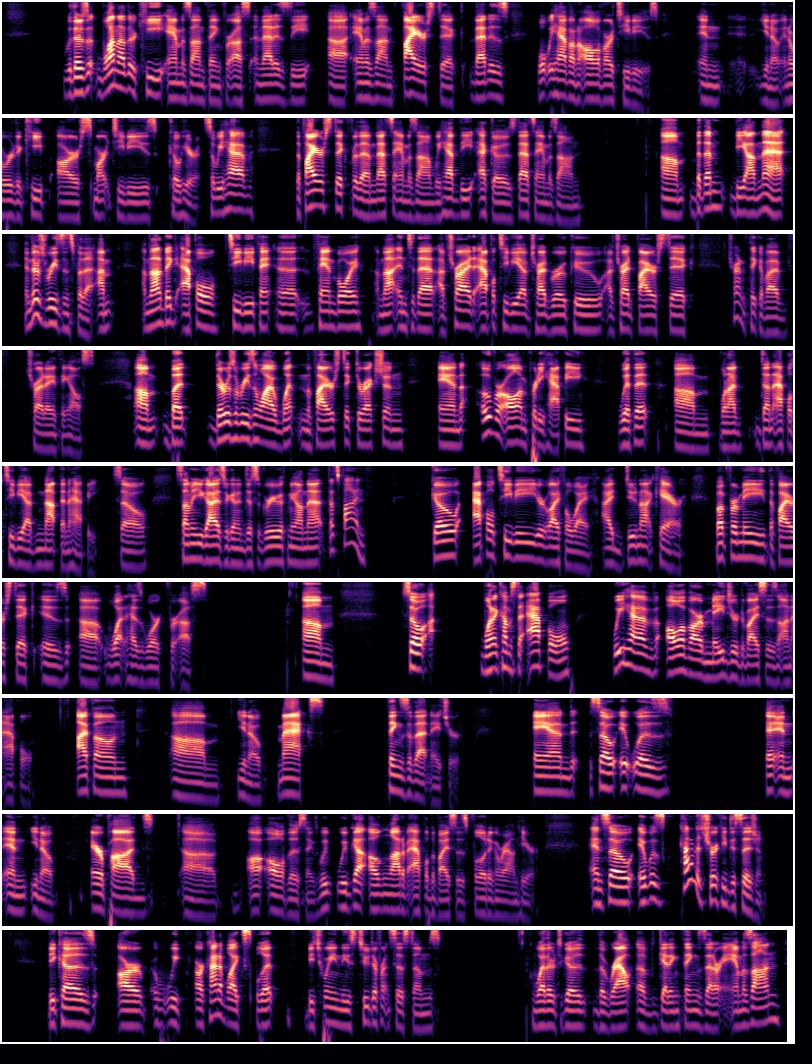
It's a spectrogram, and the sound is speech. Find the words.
There's one other key Amazon thing for us, and that is the uh, Amazon Fire Stick. That is what we have on all of our TVs, in you know, in order to keep our smart TVs coherent. So we have the Fire Stick for them. That's Amazon. We have the Echoes. That's Amazon. Um, but then beyond that, and there's reasons for that. I'm I'm not a big Apple TV fan, uh, fanboy. I'm not into that. I've tried Apple TV. I've tried Roku. I've tried Fire Stick. I'm trying to think if I've tried anything else. Um, but there was a reason why I went in the Fire Stick direction, and overall, I'm pretty happy with it. Um, when I've done Apple TV, I've not been happy. So some of you guys are going to disagree with me on that. That's fine. Go Apple TV your life away. I do not care. But for me, the Fire Stick is uh, what has worked for us. Um, so uh, when it comes to Apple, we have all of our major devices on Apple, iPhone, um, you know, Macs, things of that nature. And so it was, and and you know, AirPods, uh, all, of those things. We we've got a lot of Apple devices floating around here. And so it was kind of a tricky decision because our we are kind of like split between these two different systems whether to go the route of getting things that are Amazon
